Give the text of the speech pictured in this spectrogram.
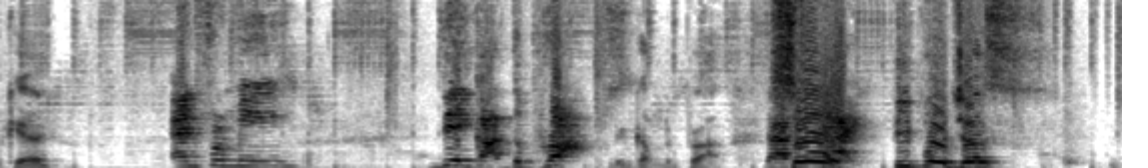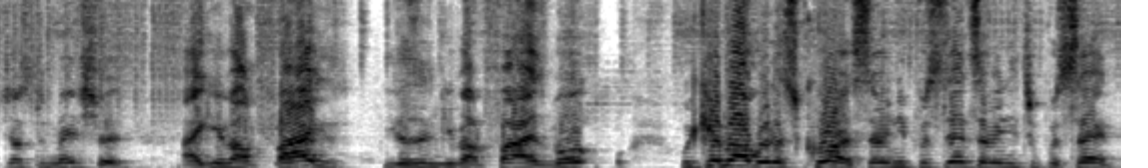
Okay, and for me, they got the props. they got the props. That's so right. people just just to mention, I give out fives. He doesn't give out fives, but we came out with a score: seventy percent, seventy-two percent.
